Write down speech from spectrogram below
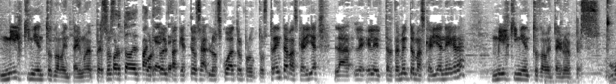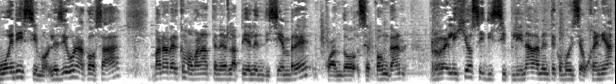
1.599 pesos Por todo el Por todo el paquete. paquete, o sea, los cuatro productos. 30 mascarillas, la- la- el, el tratamiento de mascarilla negra, 1.599 pesos. Buenísimo. Les digo una cosa. Van a ver cómo van a tener la piel en diciembre cuando se pongan religiosa y disciplinadamente, como dice Eugenia,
